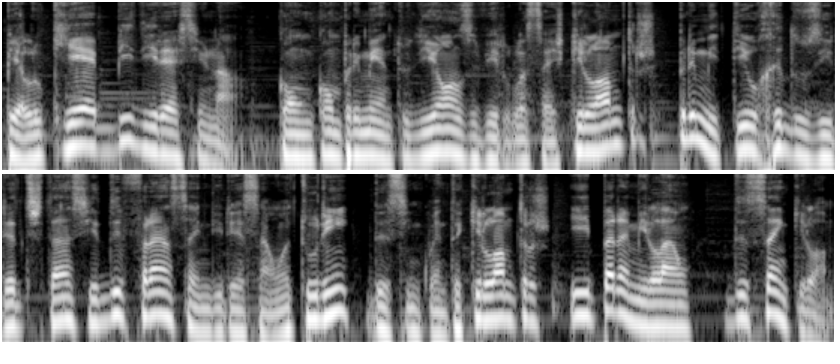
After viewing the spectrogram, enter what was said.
pelo que é bidirecional com um comprimento de 11,6 km, permitiu reduzir a distância de França em direção a Turim, de 50 km, e para Milão, de 100 km.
